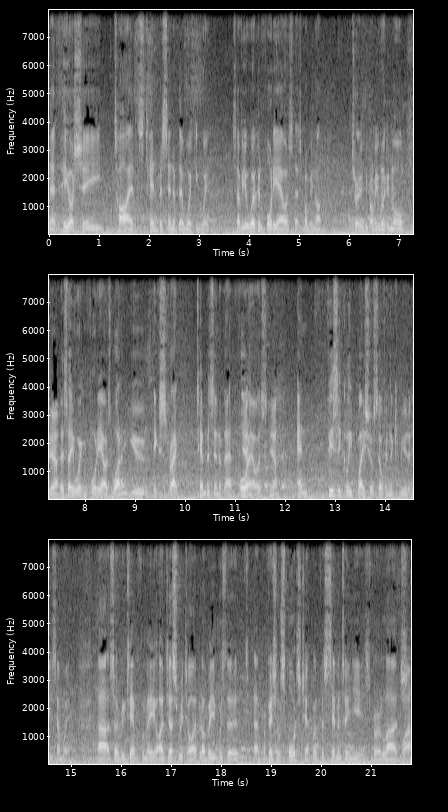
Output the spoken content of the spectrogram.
that he or she tithes 10% of their working week. So, if you're working 40 hours, that's probably not true. You're probably working more. Yeah. Let's say you're working 40 hours. Why don't you extract 10% of that, four Yeah. hours, Yeah. and physically place yourself in the community somewhere? Uh, so, for example, for me, I just retired, but I been, was the uh, professional sports chaplain for 17 years for a large, Wow.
